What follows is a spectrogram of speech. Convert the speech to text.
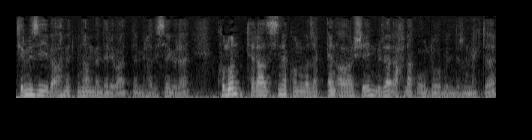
Tirmizi ve Ahmet bin Hanbel'de rivayet edilen bir hadise göre kulun terazisine konulacak en ağır şeyin güzel ahlak olduğu bildirilmekte.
